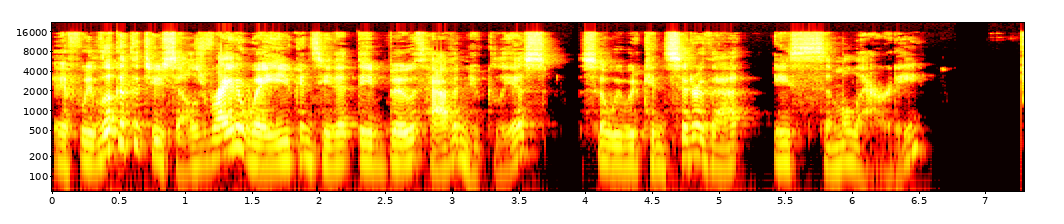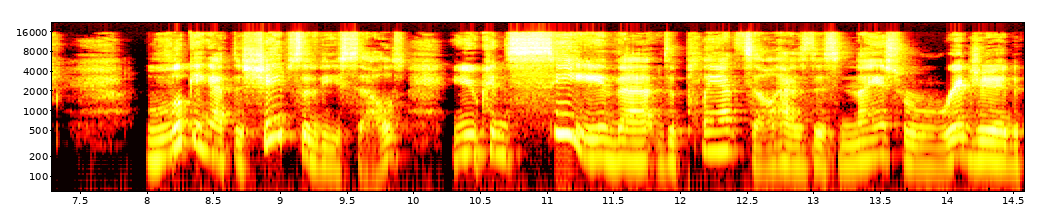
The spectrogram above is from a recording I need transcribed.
If we look at the two cells right away, you can see that they both have a nucleus. So we would consider that a similarity. Looking at the shapes of these cells, you can see that the plant cell has this nice rigid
